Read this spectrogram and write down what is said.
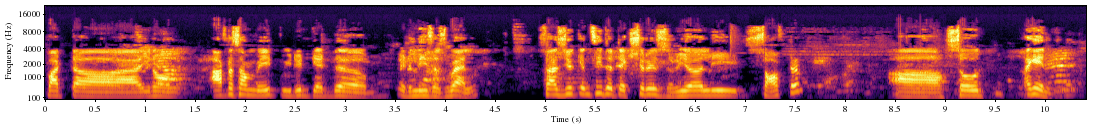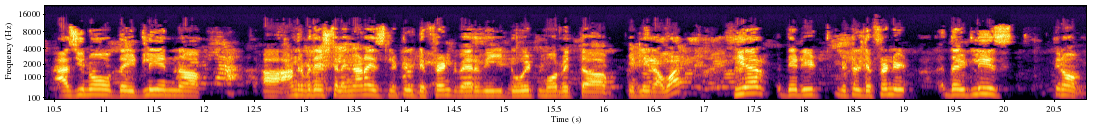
but uh, you know after some wait we did get the idlis as well. So as you can see, the texture is really softer. Uh, so again, as you know, the idli in uh, uh, Andhra Pradesh, Telangana is little different, where we do it more with uh, idli rava. Here they did little different. It, the idli is, you know,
